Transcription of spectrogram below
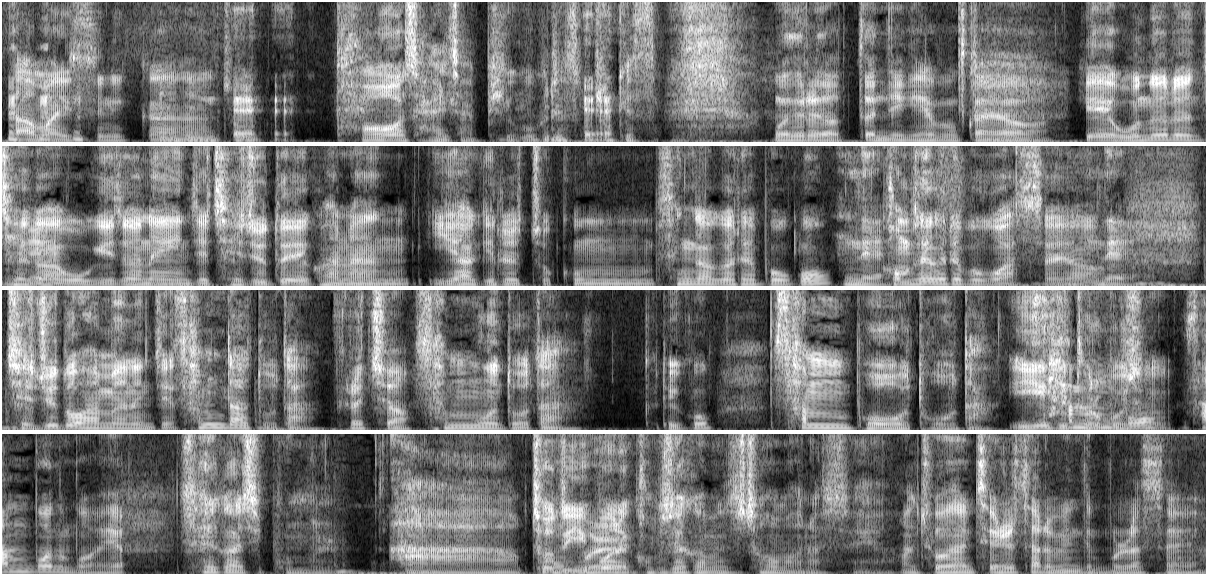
남아 있으니까 네. 좀더 잘 잡히고 그랬으면 좋겠습니다. 오늘은 어떤 얘기 해볼까요? 예, 오늘은 제가 네. 오기 전에 이제 제주도에 관한 이야기를 조금 생각을 해보고 네. 검색을 해보고 왔어요. 네, 제주도 하면 이제 삼다도다, 그렇죠. 삼무도다, 그리고 삼보도다. 이 얘기 삼보 들어보시면 삼보는 뭐예요? 세 가지 보물. 아, 저도 보물. 이번에 검색하면서 처음 알았어요. 아, 저는 제주 사람인데 몰랐어요.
